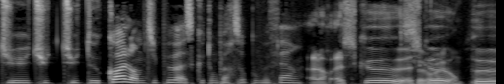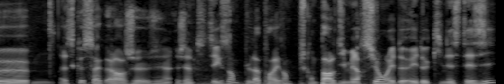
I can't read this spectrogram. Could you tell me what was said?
tu, tu, tu te colles un petit peu à ce que ton perso pouvait faire. Alors, est-ce que, est-ce on peut, est-ce que ça, alors j'ai un petit exemple là, par exemple, puisqu'on parle d'immersion et de, et de kinesthésie,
